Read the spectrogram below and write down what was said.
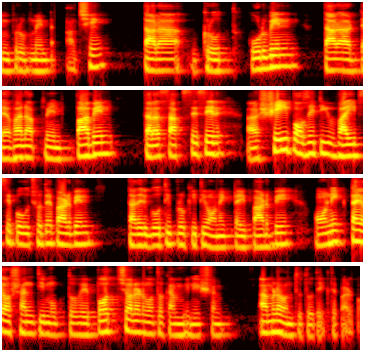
ইমপ্রুভমেন্ট আছে, তারা গ্রোথ করবেন, তারা ডেভেলপমেন্ট পাবেন, তারা সাকসেসের সেই পজিটিভ ভাইবসে পৌঁছতে পারবেন, তাদের গতি প্রকৃতি অনেকটাই বাড়বে অনেকটাই অশান্তি মুক্ত হয়ে পথ চলার মতো কম্বিনেশন আমরা অন্তত দেখতে পারব।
